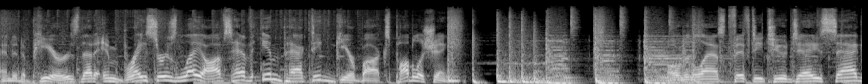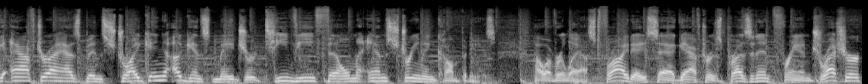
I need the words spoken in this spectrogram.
and it appears that Embracer's layoffs have impacted Gearbox Publishing. Over the last 52 days, SAG AFTRA has been striking against major TV, film, and streaming companies. However, last Friday, SAG AFTRA's president, Fran Drescher,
